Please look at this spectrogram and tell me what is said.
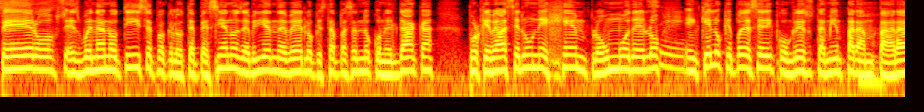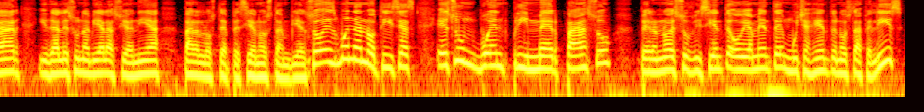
pero es buena noticia porque los TPCianos deberían de ver lo que está pasando con el DACA, porque va a ser un ejemplo, un modelo Sí. en qué es lo que puede hacer el Congreso también para amparar y darles una vía a la ciudadanía para los TPCianos también. So, es buenas noticias, es un buen primer paso, pero no es suficiente. Obviamente, mucha gente no está feliz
